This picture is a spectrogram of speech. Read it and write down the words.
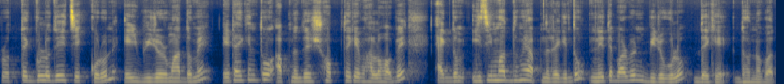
প্রত্যেকগুলো দিয়ে চেক করুন এই ভিডিওর মাধ্যমে। এটা কিন্তু আপনাদের সব থেকে ভালো হবে। একদম ইজি মাধ্যমে আপনারা কিন্তু নিতে পারবেন ভিডিওগুলো দেখে। ধন্যবাদ।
